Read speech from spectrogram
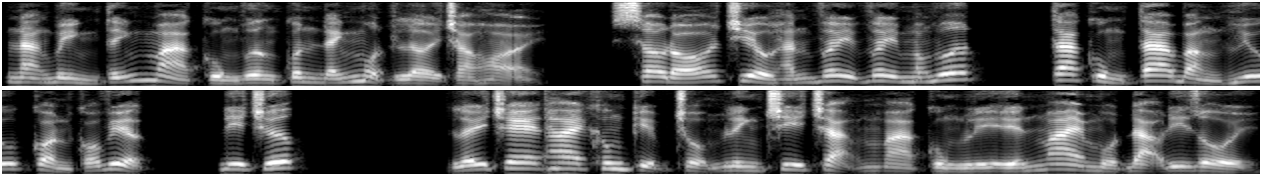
nàng bình tĩnh mà cùng vương quân đánh một lời chào hỏi, sau đó chiều hắn vây vây mong bước, ta cùng ta bằng hữu còn có việc, đi trước. Lấy che thai không kịp trộm linh chi trạng mà cùng Lý Yến Mai một đạo đi rồi.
